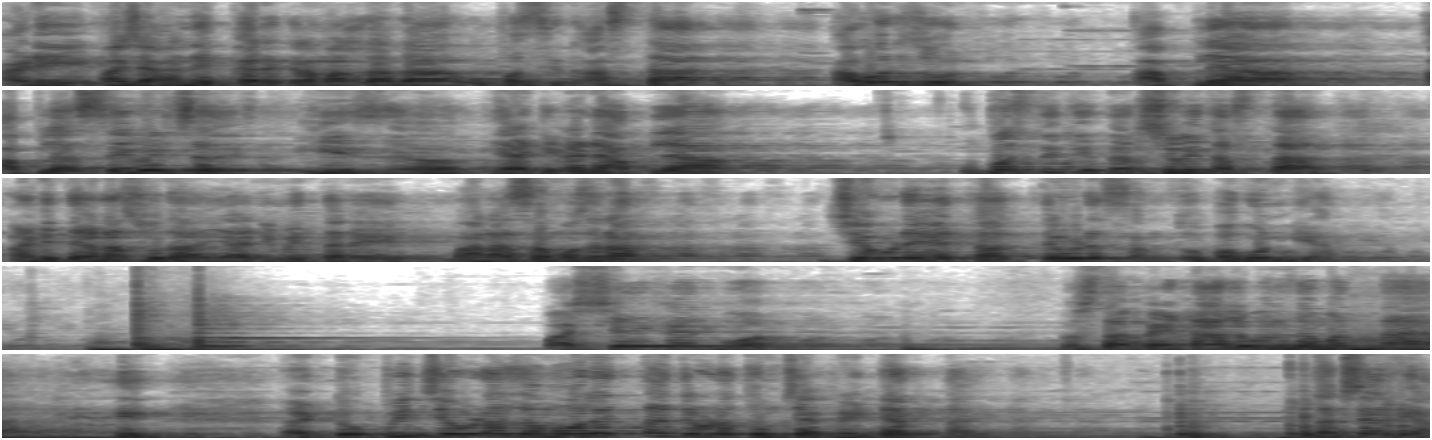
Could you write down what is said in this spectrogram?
आणि माझ्या अनेक कार्यक्रमाला दादा उपस्थित असतात. आवर्जून आपल्या आपल्या सेवेचं ही या ठिकाणी आपल्या उपस्थिती दर्शवित असतात आणि त्यांना सुद्धा या निमित्ताने मानाचा मुजरा. जेवढे येतात तेवढे सांगतो. बघून घ्या. पाचशे एक आहेत बुवा नुसता फेटा हलवून जमत नाही. टोपीत जेवढा जमवलेत ना तेवढं तुमच्या फेट्यात नाही. लक्षात घ्या.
